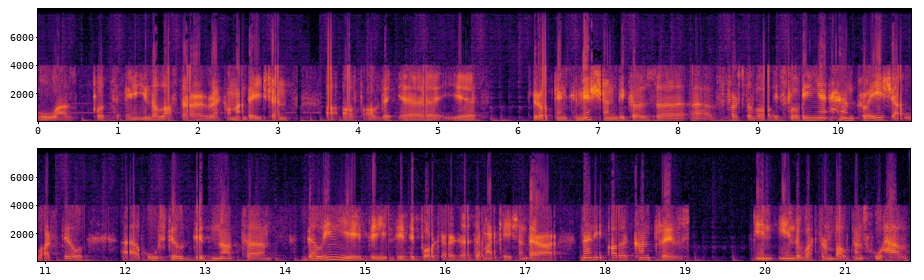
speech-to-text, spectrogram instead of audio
was put in the last recommendation of of the uh, uh, European Commission. Because uh, uh first of all, it's Slovenia and Croatia who are still uh, who still did not um, delineate the, the, the border demarcation. There are many other countries in, in the Western Balkans who have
